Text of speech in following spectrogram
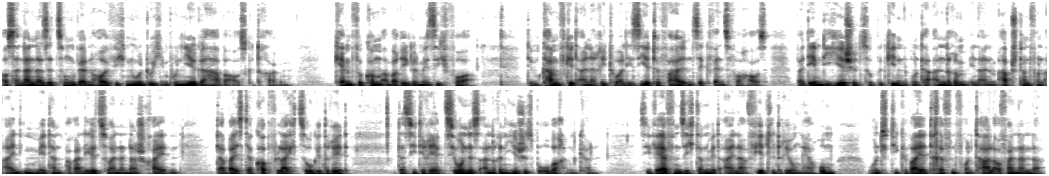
Auseinandersetzungen werden häufig nur durch Imponiergehabe ausgetragen. Kämpfe kommen aber regelmäßig vor. Dem Kampf geht eine ritualisierte Verhaltenssequenz voraus, bei dem die Hirsche zu Beginn unter anderem in einem Abstand von einigen Metern parallel zueinander schreiten. Dabei ist der Kopf leicht so gedreht, dass sie die Reaktion des anderen Hirsches beobachten können. Sie werfen sich dann mit einer Vierteldrehung herum und die Geweihe treffen frontal aufeinander.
